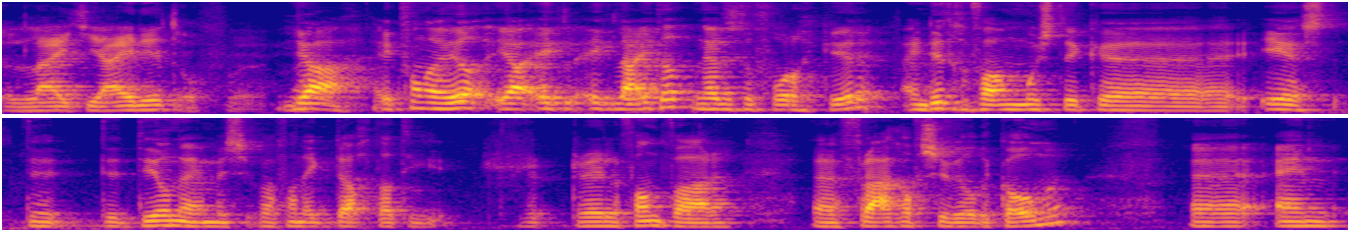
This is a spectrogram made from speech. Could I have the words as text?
Leid jij dit? Of, uh, nou? Ja, ik, vond het heel, ja ik, ik leid dat, net als de vorige keer. In dit geval moest ik uh, eerst de, de deelnemers waarvan ik dacht dat die re relevant waren, vragen of ze wilden komen. En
